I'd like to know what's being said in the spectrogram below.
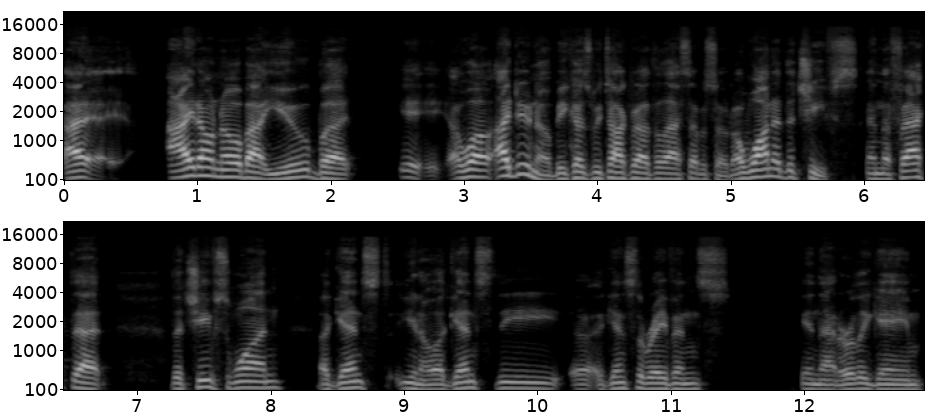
I I don't know about you, but it, well, I do know because we talked about the last episode. I wanted the Chiefs, and the fact that the Chiefs won against you know against the uh, against the Ravens in that early game.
